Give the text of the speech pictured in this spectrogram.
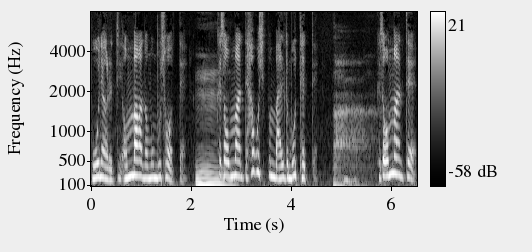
뭐냐 그랬더니 엄마가 너무 무서웠대. 음. 그래서 엄마한테 하고 싶은 말도 못했대. 아, 그래서 엄마한테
